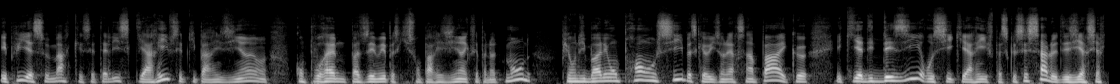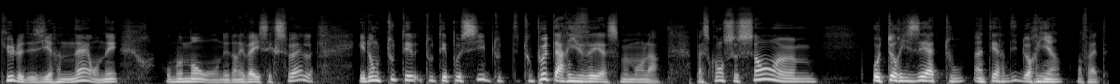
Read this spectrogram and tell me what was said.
Et puis il y a ce Marc et cette Alice qui arrivent, ces petits Parisiens qu'on pourrait ne pas aimer parce qu'ils sont Parisiens et que c'est pas notre monde. Puis on dit bah allez, on prend aussi parce qu'ils ont l'air sympas et qu'il y a des désirs aussi qui arrivent parce que c'est ça, le désir circule, le désir naît. On est au moment où on est dans l'éveil sexuel. Et donc tout est, tout est possible, tout, peut arriver à ce moment-là. Parce qu'on se sent euh, autorisé à tout, interdit de rien, en fait.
